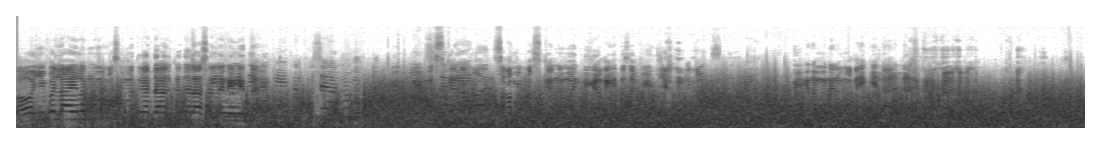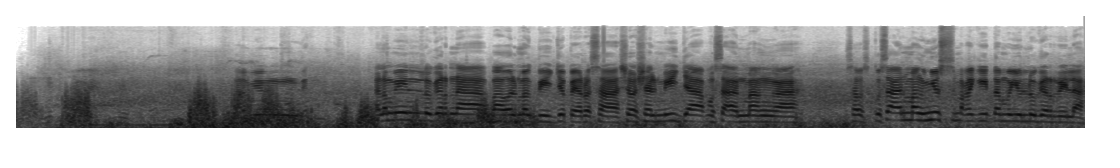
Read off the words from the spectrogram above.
Oo, yung iba lahi lang naman kasi kadalasan naninita eh. May mask ka naman, saka may mask ka naman, hindi ka kita sa video. Hindi ka naman nila makikilala. alam mo yung alam mo yung lugar na bawal mag-video pero sa social media kung saan mang ah, sa kung saan mang news makikita mo yung lugar nila.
